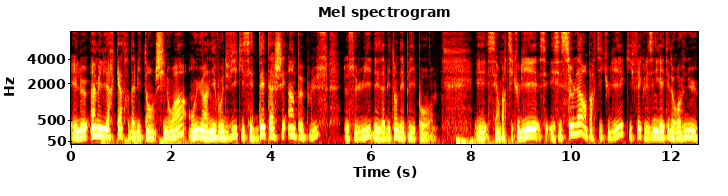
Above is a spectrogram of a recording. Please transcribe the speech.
et le 1,4 milliard d'habitants chinois ont eu un niveau de vie qui s'est détaché un peu plus de celui des habitants des pays pauvres. Et c'est et c'est cela en particulier qui fait que les inégalités de revenus,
